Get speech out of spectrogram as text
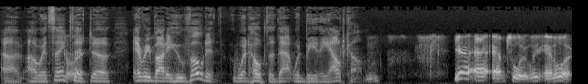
uh, I would think Correct. that uh, everybody who voted would hope that that would be the outcome. Yeah, a- absolutely. And look,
